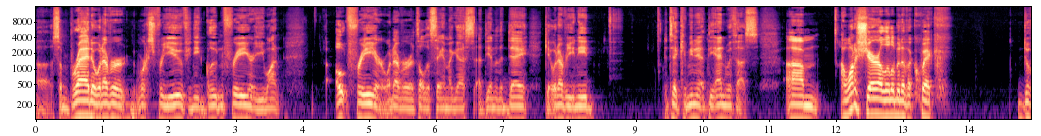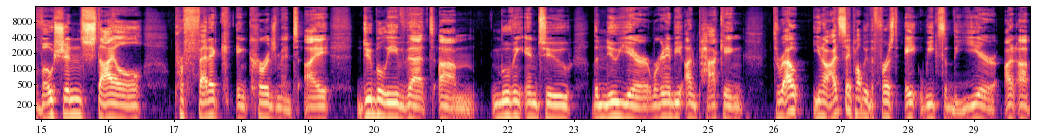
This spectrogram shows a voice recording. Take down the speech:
uh, some bread or whatever works for you. If you need gluten free or you want oat free or whatever. It's all the same, I guess. At the end of the day, get whatever you need to take communion at the end with us. Um, I want to share a little bit of a quick devotion style prophetic encouragement. I do believe that um, moving into the new year, we're going to be unpacking throughout, you know, I'd say probably the first eight weeks of the year, un- uh,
